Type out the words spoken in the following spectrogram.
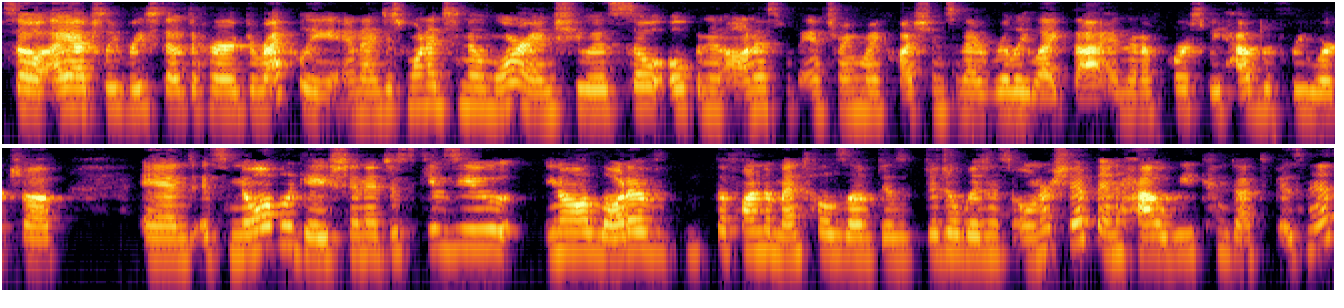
So I actually reached out to her directly and I just wanted to know more. And she was so open and honest with answering my questions. And I really liked that. And then, of course, we have the free workshop and it's no obligation. It just gives you, you know, a lot of the fundamentals of digital business ownership and how we conduct business.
